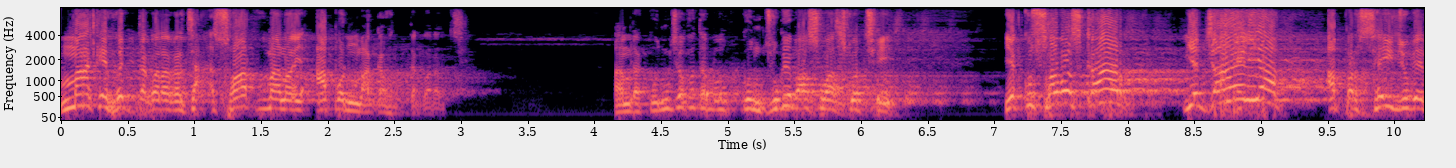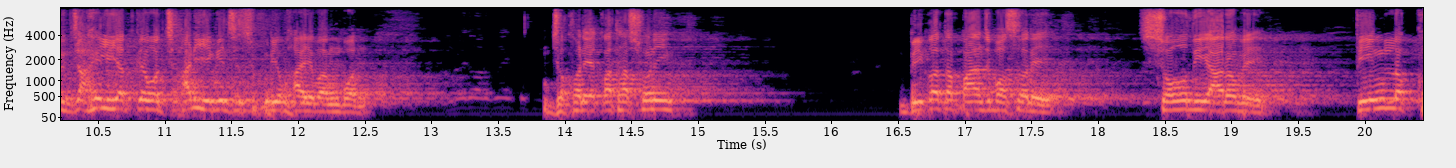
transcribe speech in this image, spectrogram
মাকে হত্যা করা করছে। সৎ মা নয়, আপন মাকে হত্যা করাচ্ছে আমরা কোন জগতে কোন যুগে বসবাস করছি? এ কুসংস্কার, এ জাহিলিয়াত। আপনার সেই যুগের জাহিলিয়াতকে ও ছাড়িয়ে গেছে সুপ্রিয় ভাই এবং বোন। যখন এ কথা শুনি, বিগত পাঁচ বছরে সৌদি আরবে তিন লক্ষ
